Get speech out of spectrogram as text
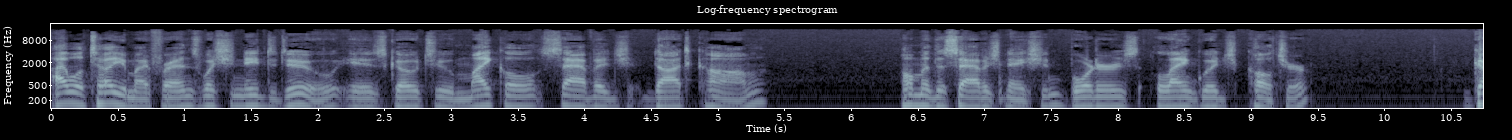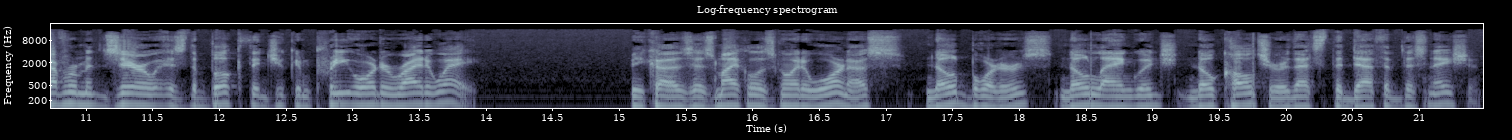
I will tell you, my friends, what you need to do is go to michaelsavage.com, home of the Savage Nation, Borders, Language, Culture. Government Zero is the book that you can pre order right away. Because as Michael is going to warn us, no borders, no language, no culture, that's the death of this nation.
